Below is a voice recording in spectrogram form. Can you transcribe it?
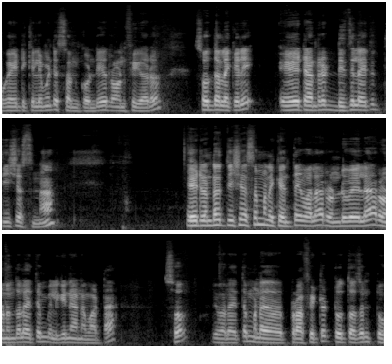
ఒక ఎయిటీ కిలోమీటర్స్ అనుకోండి రౌండ్ ఫిగర్. సో దానికి వెళ్ళి ఎయిట్ హండ్రెడ్ డీజిల్ అయితే తీసేస్తున్నా. ఎయిట్ హండ్రెడ్ తీసేస్తే మనకి ఎంత ఇవాళ రెండు వేల రెండు వందలు అయితే మిగిలినాయి అనమాట సో ఇవాళ అయితే మన profit two thousand two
